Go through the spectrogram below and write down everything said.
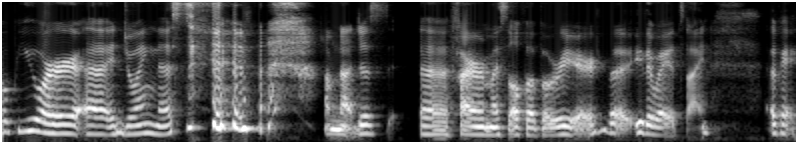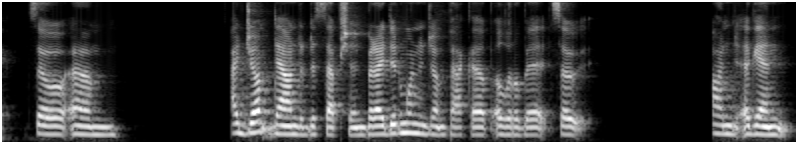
hope you are uh, enjoying this i'm not just uh, firing myself up over here but either way it's fine okay so um I jumped down to deception, but I did want to jump back up a little bit. So on again,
